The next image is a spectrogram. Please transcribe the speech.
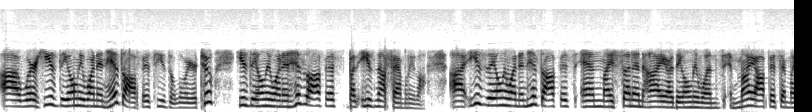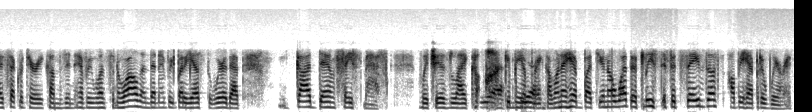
Uh, where he's the only one in his office. He's a lawyer too. He's the only one in his office, but he's not family law. Uh, he's the only one in his office, and my son and I are the only ones in my office, and my secretary comes in every once in a while, and then everybody has to wear that goddamn face mask, which is like, "Ah, Yes, give me a yes. break. I want to hear, but you know what? At least if it saves us, I'll be happy to wear it.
